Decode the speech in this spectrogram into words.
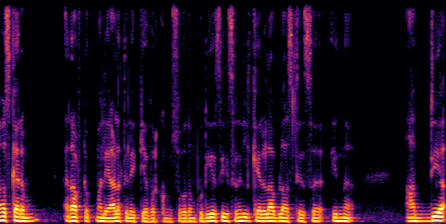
നമസ്കാരം. റാഫ് ടോക്ക് മലയാളത്തിലേക്ക് അവർക്കും സ്വാഗതം. പുതിയ സീസണിൽ കേരള ബ്ലാസ്റ്റേഴ്സ് ഇന്ന് ആദ്യ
